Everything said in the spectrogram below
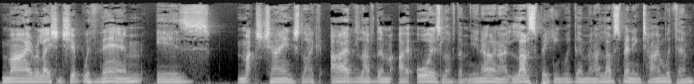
my relationship with them is much changed. Like I've loved them, I always love them, you know, and I love speaking with them, and I love spending time with them.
